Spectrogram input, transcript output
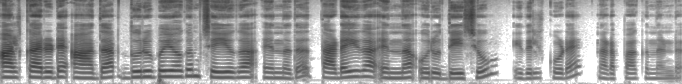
ആൾക്കാരുടെ ആധാർ ദുരുപയോഗം ചെയ്യുക എന്നത് തടയുക എന്ന ഒരു ഉദ്ദേശവും ഇതിൽ കൂടെ നടപ്പാക്കുന്നുണ്ട്.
